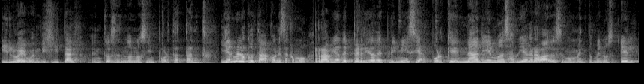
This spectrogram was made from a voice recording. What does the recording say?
y luego en digital. Entonces no nos importa tanto. Y él me lo contaba con esa como rabia de pérdida de primicia, porque nadie más había grabado ese momento menos él.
